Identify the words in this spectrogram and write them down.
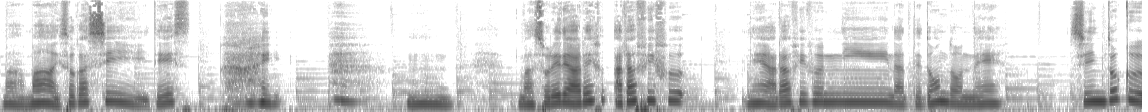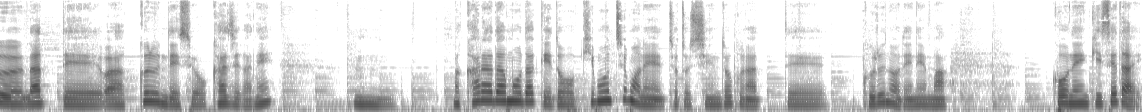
まあまあ忙しいです。はい。うん。まあそれでアレアラフィフ。ねアラフィフになってどんどんねしんどくなってはくるんですよ家事がね。うん。まあ、体もだけど気持ちもねちょっとしんどくなってくるのでね。まあ更年期世代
